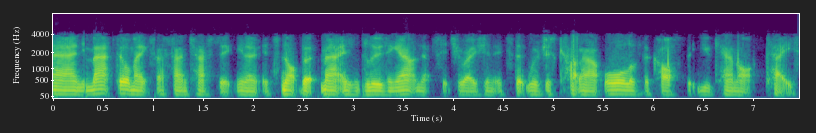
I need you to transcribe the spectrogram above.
And Matt still makes a fantastic, you know, it's not that Matt is losing out in that situation. It's that we've just cut out all of the costs that you cannot taste.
